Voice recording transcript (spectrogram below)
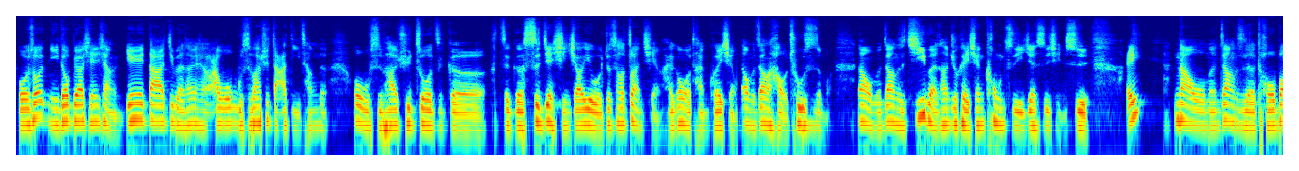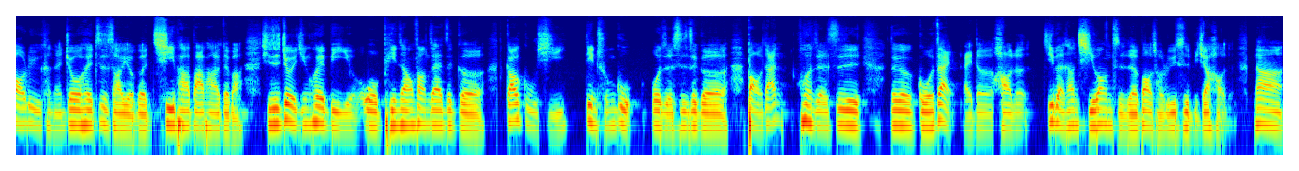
我说你都不要先想，因为大家基本上想啊，我五十趴去打底仓的，我五十趴去做这个这个事件型交易，我就是要赚钱，还跟我谈亏钱。那我们这样的好处是什么？那我们这样子基本上就可以先控制一件事情是，诶那我们这样子的投报率可能就会至少有个七趴八趴，对吧？其实就已经会比我平常放在这个高股息。定存股，或者是这个保单，或者是这个国债来的好的，基本上期望值的报酬率是比较好的。那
